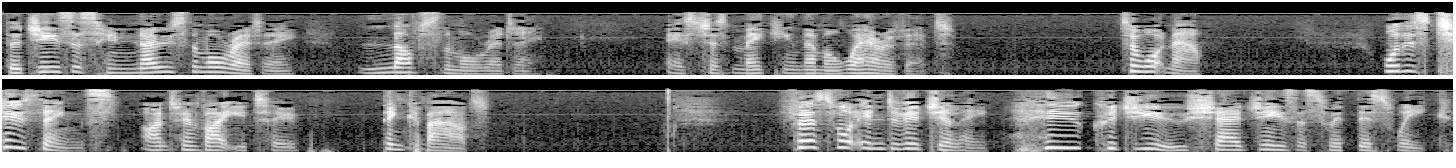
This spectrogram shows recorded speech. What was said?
The Jesus who knows them already, loves them already. It's just making them aware of it. So what now? Well, there's two things I want to invite you to think about. First of all, individually, who could you share Jesus with this week?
